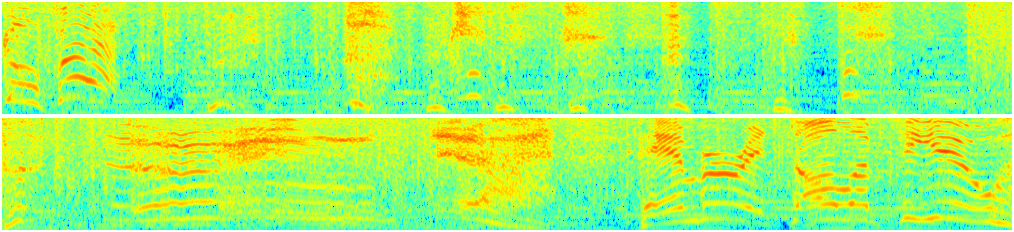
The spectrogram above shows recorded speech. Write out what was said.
Go fast! Amber, it's all up to you.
